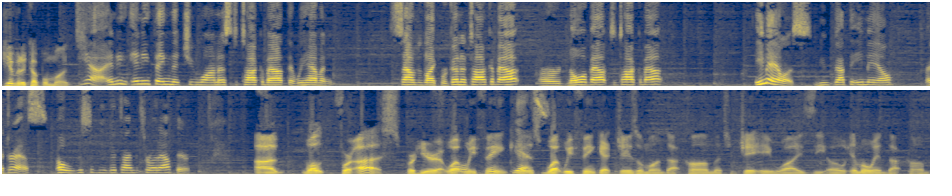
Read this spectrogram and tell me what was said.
Give it a couple months. yeah, any anything that you want us to talk about that we haven't sounded like we're going to talk about or know about to talk about, email us. You've got the email address. Oh, this would be a good time to throw it out there. Uh, well, for us, for here at What We Think, yes. is what we think at jayzomon.com. That's J A Y Z O M O N dot com.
